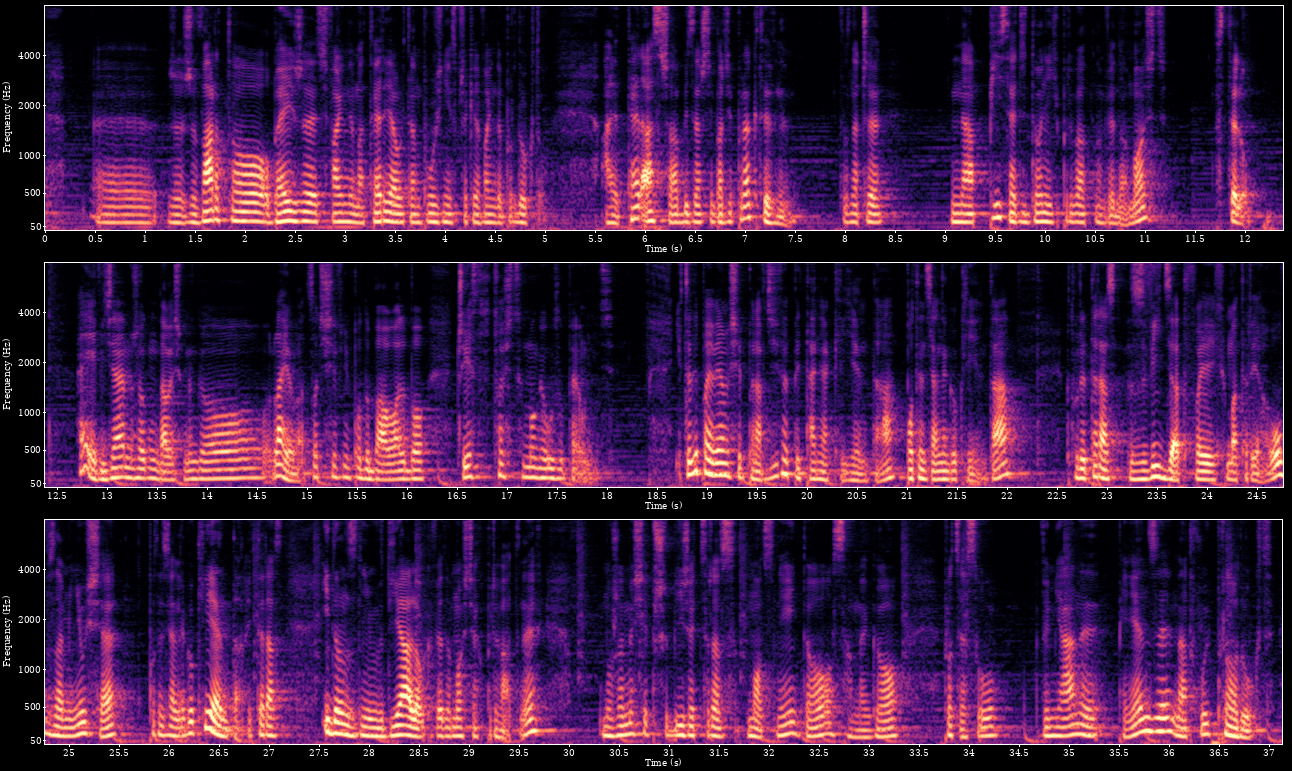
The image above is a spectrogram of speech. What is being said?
E, że, że warto obejrzeć fajny materiał i tam później jest przekierowanie do produktu. Ale teraz trzeba być znacznie bardziej proaktywnym. To znaczy napisać do nich prywatną wiadomość w stylu hej, widziałem, że oglądałeś mego live'a, co Ci się w nim podobało, albo czy jest coś, co mogę uzupełnić. I wtedy pojawiają się prawdziwe pytania klienta, potencjalnego klienta, który teraz z widza Twoich materiałów zamienił się w potencjalnego klienta. I teraz idąc z nim w dialog w wiadomościach prywatnych, możemy się przybliżać coraz mocniej do samego procesu wymiany pieniędzy na Twój produkt.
